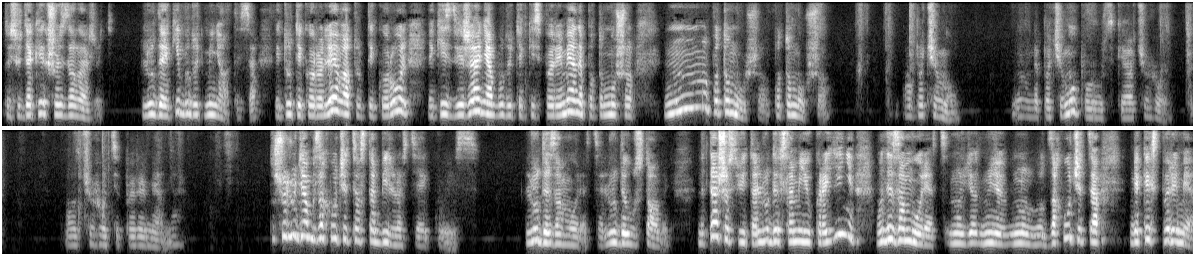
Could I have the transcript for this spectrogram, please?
Тобто від яких щось залежить. Люди, які будуть мінятися. І тут і королева, тут і король, якісь движення будуть, якісь переміни, тому що, ну, тому що, тому що. А почому? Ну, не почому по-руськи, а чого? А от чого ці переміни? То що людям захочеться стабільності якоїсь. Люди заморяться, люди устануть. Не те, що світ, а люди в самій Україні, вони заморяться. Ну, я- ну, я- ну, от захочеться якихось перемін.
